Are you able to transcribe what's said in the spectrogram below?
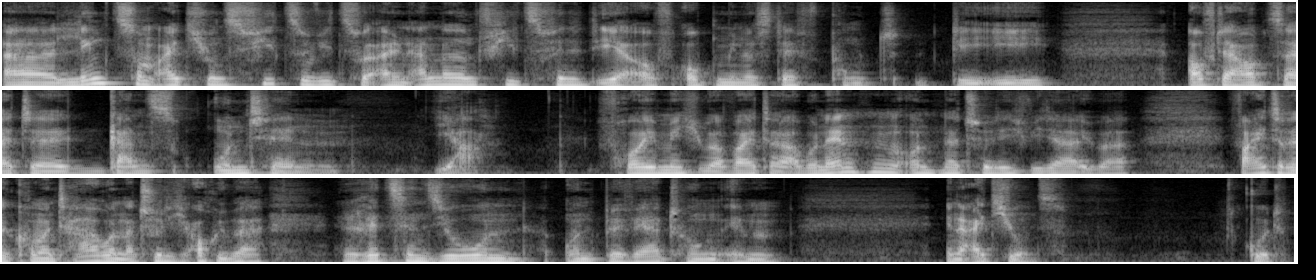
Äh, Link zum iTunes-Feed sowie zu allen anderen Feeds findet ihr auf open-dev.de auf der Hauptseite ganz unten. Ja, freue mich über weitere Abonnenten und natürlich wieder über weitere Kommentare und natürlich auch über Rezensionen und Bewertungen im, in iTunes. Gut.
